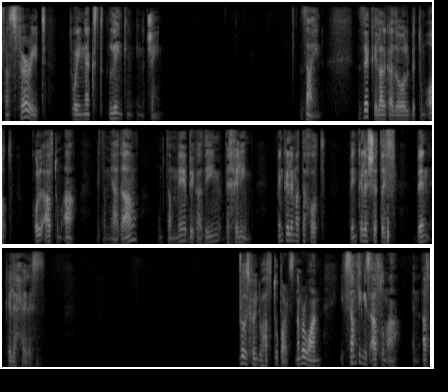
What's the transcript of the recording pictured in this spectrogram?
transfer it to a next link in, in the chain. ז. זה כלל גדול בטומאות, כל אב טומאה, מטמא אדם ומטמא בגדים וכלים, בין כלי מתכות, בין כלי שטף, בין כלי חרס. is going to have two parts. Number one, if something is av and av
